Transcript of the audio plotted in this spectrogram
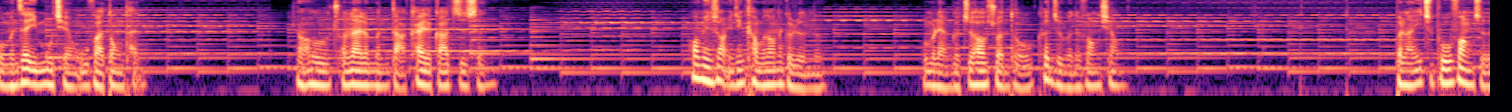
我们在荧幕前无法动弹，然后传来了门打开的嘎吱声。画面上已经看不到那个人了，我们两个只好转头看着门的方向。本来一直播放着，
